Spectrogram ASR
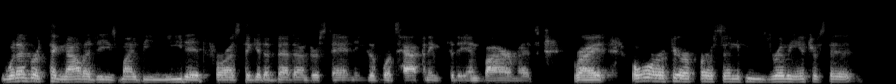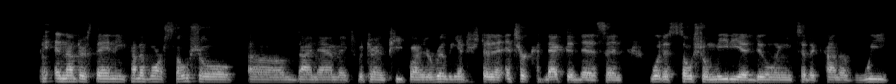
whatever technologies might be needed for us to get a better understanding of what's happening to the environment, right? Or if you're a person who's really interested and understanding kind of more social um, dynamics between people and you're really interested in interconnectedness and what is social media doing to the kind of weak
